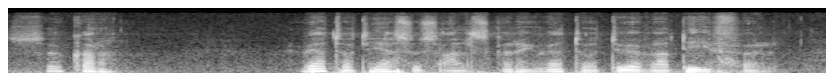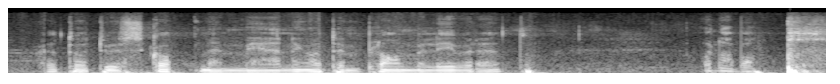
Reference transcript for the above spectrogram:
hva da? Vet du at Jesus elsker deg? Vet du at du er verdifull? Vet du at du er skapt med en mening og til en plan med livet ditt? Og da bare pff,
